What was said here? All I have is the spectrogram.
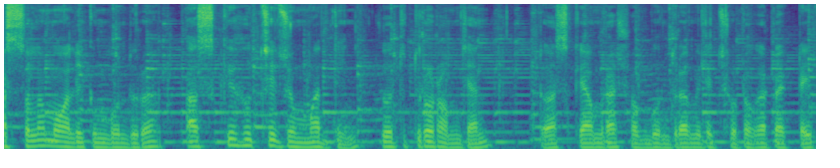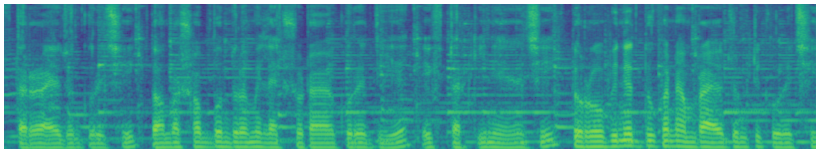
আসসালামু আলাইকুম বন্ধুরা। আজকে হচ্ছে জুম্মার দিন, চতুর্থ রমজান। তো আজকে আমরা সব বন্ধুরা মিলে ছোটখাটো একটা ইফতারের আয়োজন করেছি। তো আমরা সব বন্ধুরা মিলে একশো টাকা করে দিয়ে ইফতার কিনে এনেছি। তো রবিনের দোকানে আমরা আয়োজনটি করেছি।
